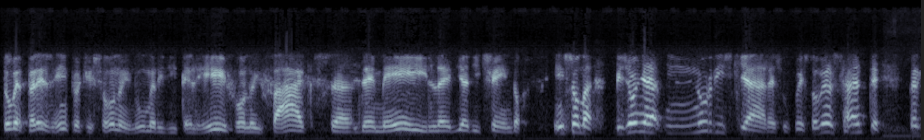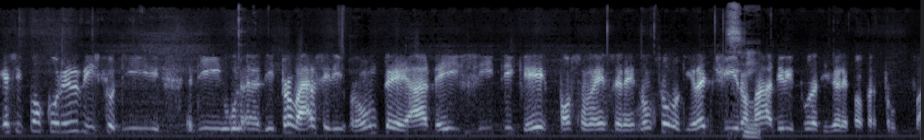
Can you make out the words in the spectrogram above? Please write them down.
dove per esempio ci sono i numeri di telefono, i fax, le mail e via dicendo. Insomma, bisogna non rischiare su questo versante perché si può correre il rischio di, di, una, di trovarsi di fronte a dei siti che possono essere non solo di raggiro sì. ma addirittura di vera e propria truffa.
